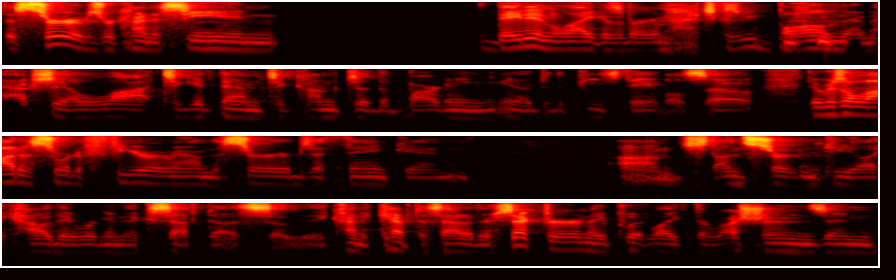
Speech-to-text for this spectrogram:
the Serbs were kind of seeing they didn't like us very much because we bombed them actually a lot to get them to come to the bargaining, you know, to the peace table. So there was a lot of sort of fear around the Serbs, I think, and um, just uncertainty, like how they were going to accept us. So they kind of kept us out of their sector, and they put like the Russians and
